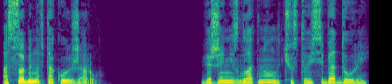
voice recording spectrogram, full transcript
«Особенно в такую жару». Вержини сглотнула, чувствуя себя дурой.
